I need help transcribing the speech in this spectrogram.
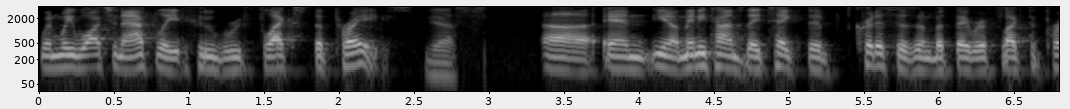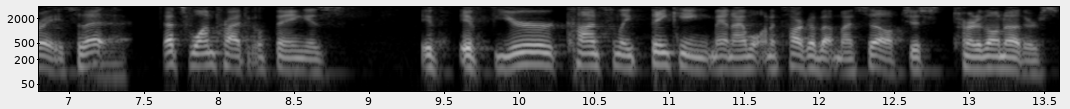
when we watch an athlete who reflects the praise. Yes. Uh, and you know, many times they take the criticism, but they reflect the praise. So that Yeah. that's one practical thing is if if you're constantly thinking, man, I want to talk about myself, just turn it on others.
